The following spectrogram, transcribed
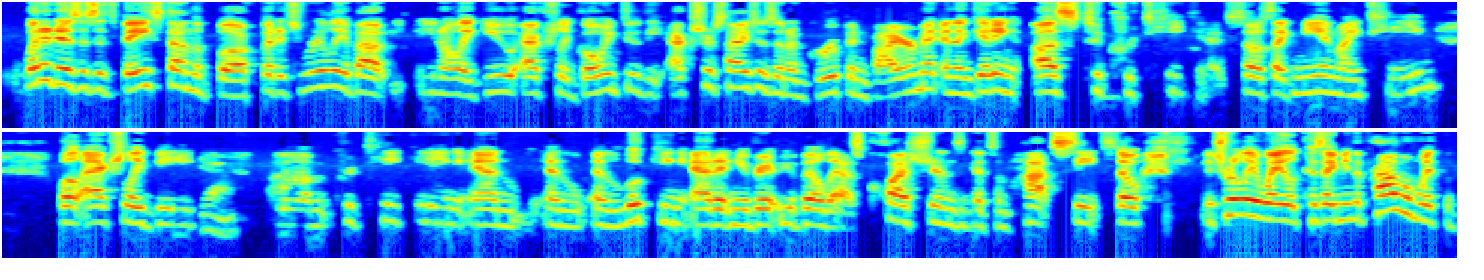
what it is is it's based on the book but it's really about you know like you actually going through the exercises in a group environment and then getting us to critique it. So it's like me and my team will actually be yeah. um, critiquing and, and and looking at it, and you'll be, you'll be able to ask questions and get some hot seats. So it's really a way because I mean the problem with the,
